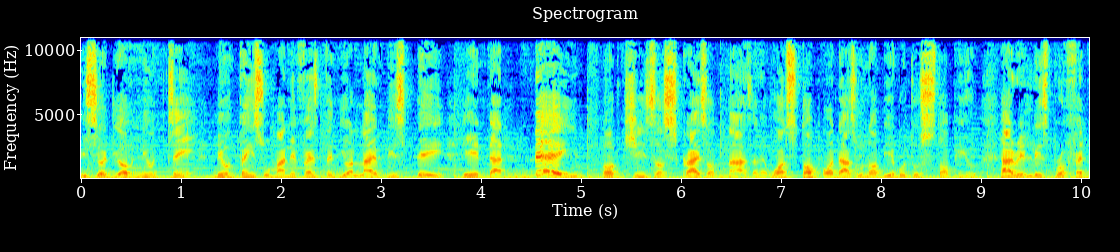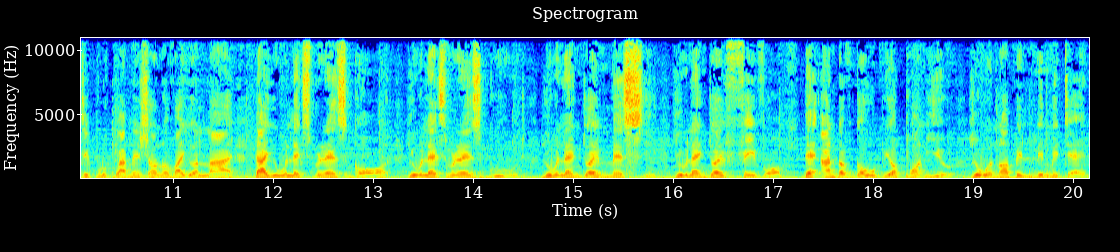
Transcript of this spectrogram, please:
it's your day of new thing. New things will manifest in your life this day in the name of Jesus Christ of Nazareth. What stop others will not be able to stop you. I release prophetic proclamation over your life that you will experience God, you will experience good, you will enjoy mercy, you will enjoy favor. The hand of God will be upon you. You will not be limited.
